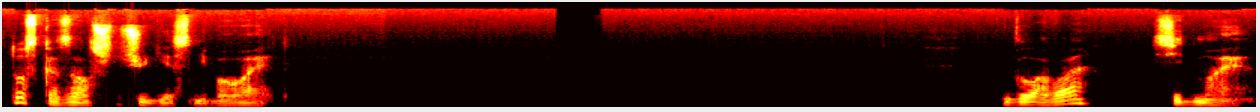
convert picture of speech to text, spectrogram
Кто сказал, что чудес не бывает? Глава седьмая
